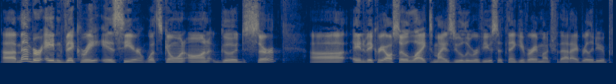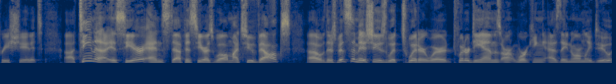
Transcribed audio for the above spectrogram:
Uh, member Aiden Vickery is here. What's going on, good sir? Uh, Aiden Vickery also liked my Zulu review, so thank you very much for that. I really do appreciate it. Uh, Tina is here, and Steph is here as well. My two Valks. Uh, there's been some issues with Twitter where Twitter DMs aren't working as they normally do.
